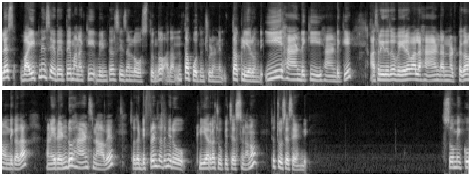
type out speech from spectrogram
ప్లస్ వైట్నెస్ ఏదైతే మనకి వింటర్ సీజన్లో వస్తుందో అదంతా పోతుంది చూడండి ఎంత క్లియర్ ఉంది. ఈ హ్యాండ్కి ఈ హ్యాండ్కి అసలు ఇదేదో వేరే వాళ్ళ హ్యాండ్ అన్నట్టుగా ఉంది కదా కానీ రెండు హ్యాండ్స్ నావే. సో ద డిఫరెన్స్ అయితే మీరు క్లియర్గా చూపించేస్తున్నాను. సో చూసేసేయండి. సో మీకు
